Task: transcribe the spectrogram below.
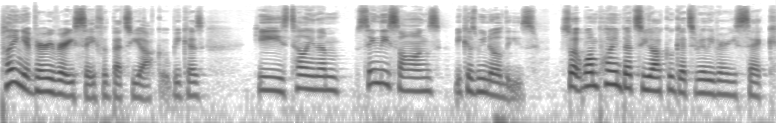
playing it very, very safe with Betsuyaku because he's telling them, sing these songs because we know these. So at one point, Betsuyaku gets really, very sick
